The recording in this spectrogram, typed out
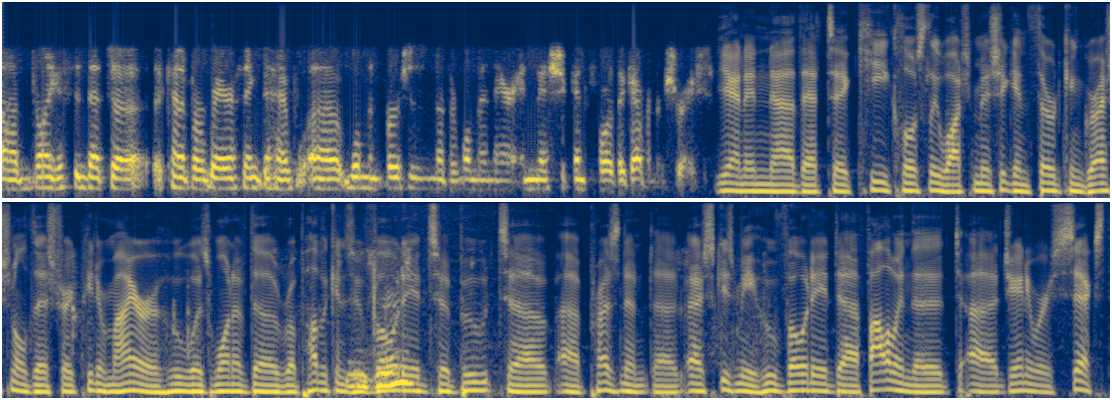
Uh, like I said, that's a, a, kind of a rare thing to have a woman versus another woman there in Michigan for the governor's race. Yeah, and in uh, that uh, key, closely watched Michigan third congressional district, Peter Meijer, who was one of the Republicans who mm-hmm. voted to boot uh, uh, President, uh, excuse me, who voted following the January sixth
